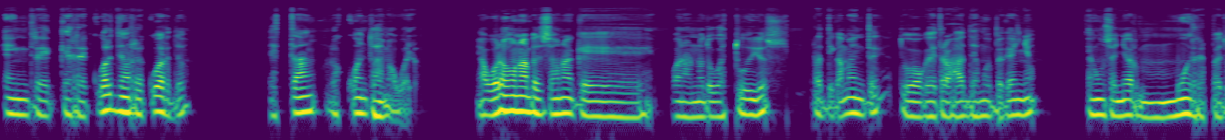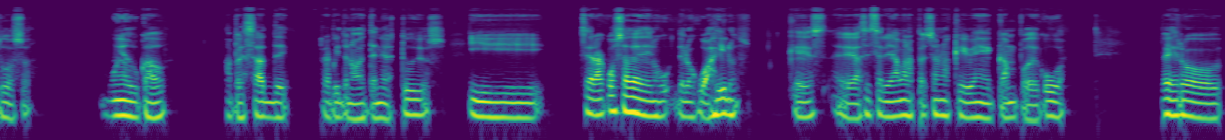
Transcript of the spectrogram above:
entre que recuerdo y no recuerdo, están los cuentos de mi abuelo. Mi abuelo es una persona que, bueno, no tuvo estudios prácticamente, tuvo que trabajar desde muy pequeño. Es un señor muy respetuoso, muy educado, a pesar de, repito, no haber tenido estudios. Y será cosa de, los guajiros, que es eh, así se le llama a las personas que viven en el campo de Cuba. Pero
